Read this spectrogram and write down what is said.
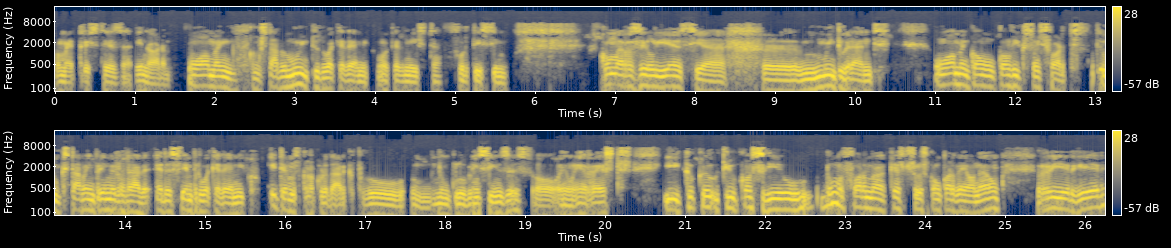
uma tristeza enorme. Um homem que gostava muito do académico, um academista fortíssimo, com uma resiliência uh, muito grande, um homem com convicções fortes. O que estava em primeiro lugar era sempre o académico e temos que recordar que pegou num clube em cinzas ou em, restos e que, que, que o conseguiu de uma forma que as pessoas concordem ou não reerguer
